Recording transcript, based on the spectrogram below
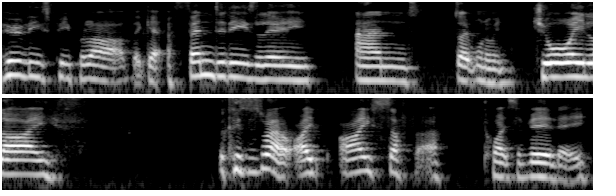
who these people are that get offended easily and don't want to enjoy life. Because as well, I I suffer quite severely.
